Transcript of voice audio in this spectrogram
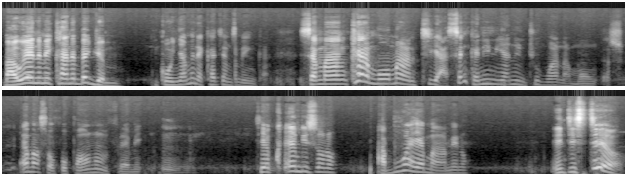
bawei no meka no bɛdwam nka onyame na ɛka kyɛm sɛ menka. Sɛ manka mo ma ante a sɛ nka ne nua no ntu ho anammɔn ɛma sɔfopɔn no mfrɛ me. Mm. nti ɛkwan bi so no aboa yɛ maame no. Nti still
